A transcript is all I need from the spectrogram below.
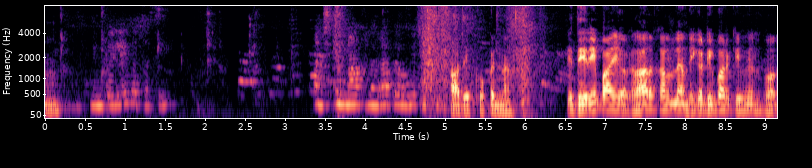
ਹੂੰ। ਮੈਨੂੰ ਪਹਿਲਾਂ ਹੀ ਪਤਾ ਸੀ। ਅੱਜ ਕਿੰਨਾ ਖਲਾਰਾ ਪਿਆ ਉਹ ਵੀ ਚੱਕ ਆ ਦੇਖੋ ਕਿੰਨਾ। ਇਹ ਤੇਰੇ ਪਾਏ ਅਖਲਾਰ ਕੱਲ ਲਿਆਂਦੀ ਗੱਡੀ ਭਰ ਕੇ ਫਿਰ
